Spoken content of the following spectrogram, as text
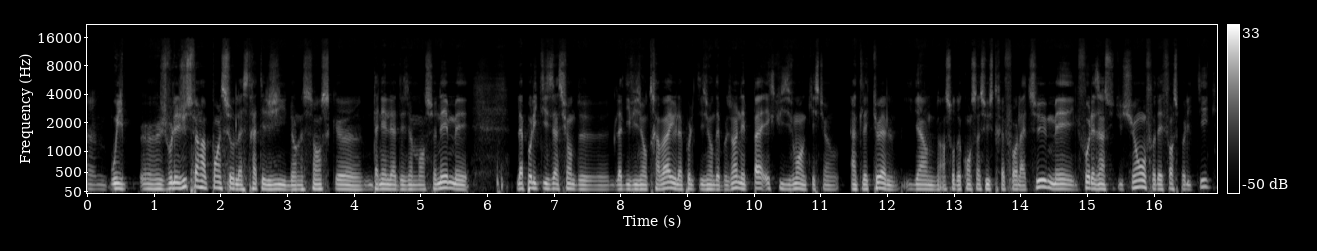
Euh, oui, euh, je voulais juste faire un point sur la stratégie, dans le sens que Daniel a déjà mentionné, mais la politisation de, la division travail ou la politisation des besoins n'est pas exclusivement une question intellectuelle. Il y a un, un sort de consensus très fort là-dessus, mais il faut des institutions, il faut des forces politiques,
